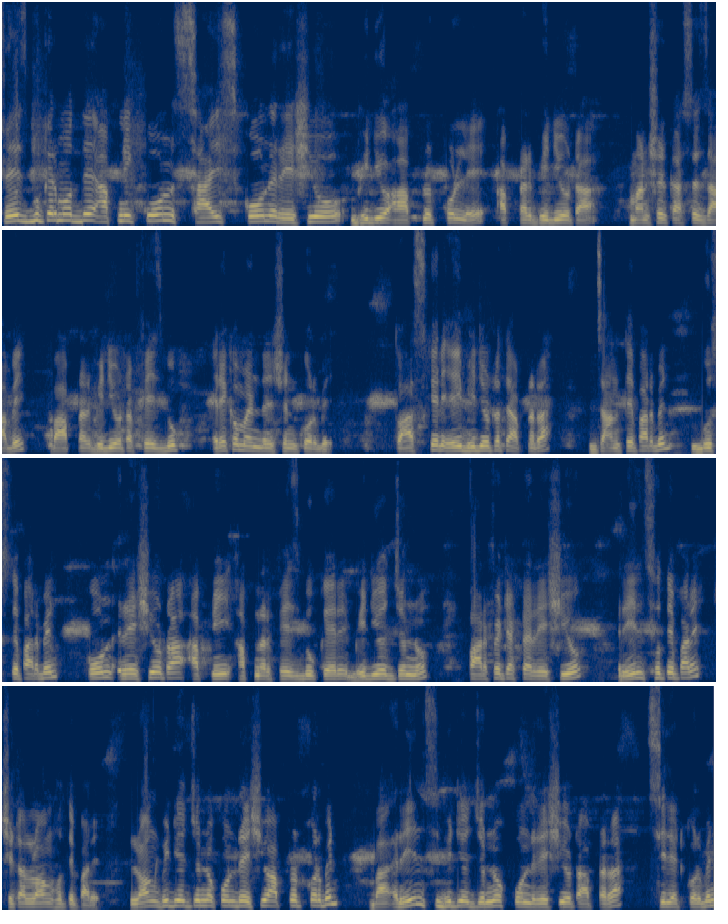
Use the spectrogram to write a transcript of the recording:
ফেসবুকের মধ্যে আপনি কোন সাইজ কোন রেশিও ভিডিও আপলোড করলে আপনার ভিডিওটা মানুষের কাছে যাবে বা আপনার ভিডিওটা ফেসবুক রেকমেন্ডেশন করবে? তো আজকের এই ভিডিওটাতে আপনারা জানতে পারবেন, বুঝতে পারবেন কোন রেশিওটা আপনি আপনার ফেসবুকের ভিডিওর জন্য পারফেক্ট একটা রেশিও রিলস হতে পারে, সেটা লং হতে পারে। লং ভিডিওর জন্য কোন রেশিও আপলোড করবেন বা রিলস ভিডিওর জন্য কোন রেশিওটা আপনারা সিলেক্ট করবেন,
